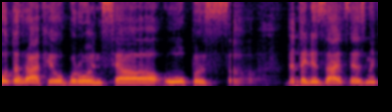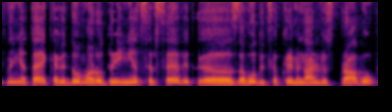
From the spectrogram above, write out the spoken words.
фотографія оборонця, опис, деталізація зникнення та яка відома родині. Це все від, е, заводиться в кримінальну справу,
